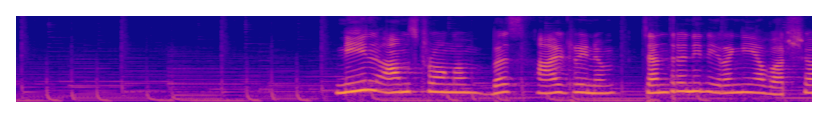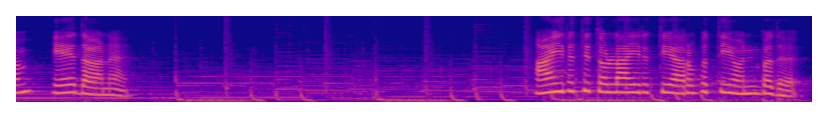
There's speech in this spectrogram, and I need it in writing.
നീൽ ആംസ്ട്രോങ്ങും ബസ് ആൽഡ്രിനും ചന്ദ്രനിൽ ഇറങ്ങിയ വർഷം ഏതാണ്? ആയിരത്തി തൊള്ളായിരത്തി അറുപത്തി ഒൻപത്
